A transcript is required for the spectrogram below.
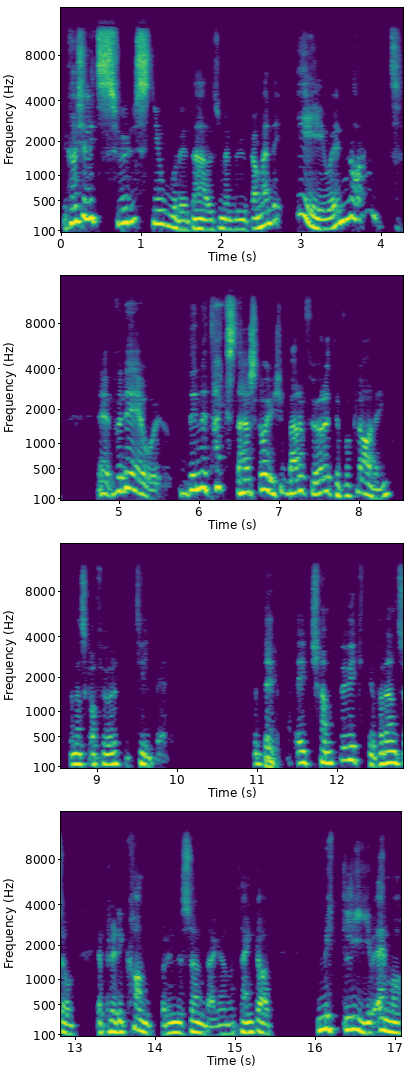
det er kanskje litt svulstig ord, dette her som jeg bruker, men det er jo enormt. Eh, for det er jo, Denne teksten her skal jo ikke bare føre til forklaring, men den skal føre til tilbeding. Og Det er kjempeviktig for den som er predikant på denne søndagen, å tenke at mitt liv jeg må,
